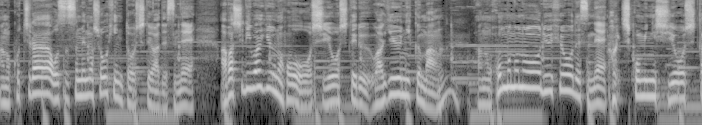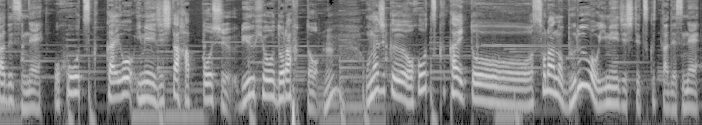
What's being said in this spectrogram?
あのこちらおすすめの商品としてはですね網走和牛の方を使用している和牛肉まん、うん。あの本物の流氷をですね、はい、仕込みに使用したですねオホーツク海をイメージした発泡酒流氷ドラフト、うん、同じくオホーツク海と空のブルーをイメージして作ったですね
